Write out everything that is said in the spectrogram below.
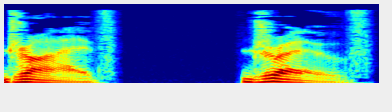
drive, drove.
